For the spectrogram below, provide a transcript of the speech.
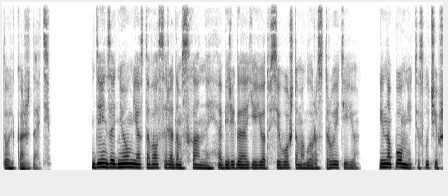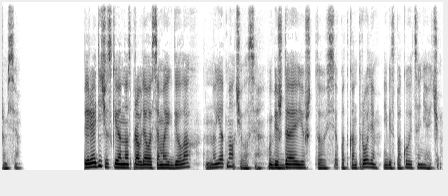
только ждать. День за днем я оставался рядом с Ханной, оберегая ее от всего, что могло расстроить ее и напомнить о случившемся. Периодически она справлялась о моих делах, но я отмалчивался, убеждая ее, что все под контролем и беспокоиться не о чем.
